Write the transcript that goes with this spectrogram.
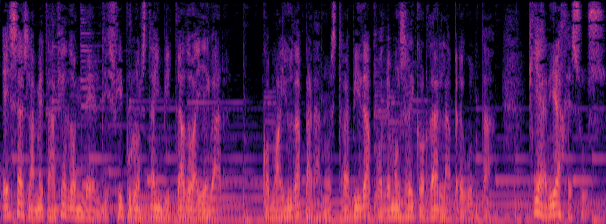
Esa es la meta hacia donde el discípulo está invitado a llegar. Como ayuda para nuestra vida podemos recordar la pregunta, ¿qué haría Jesús?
